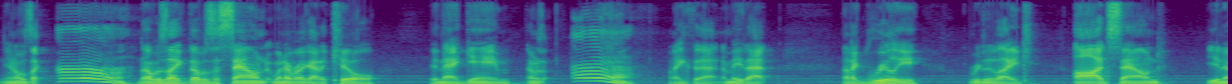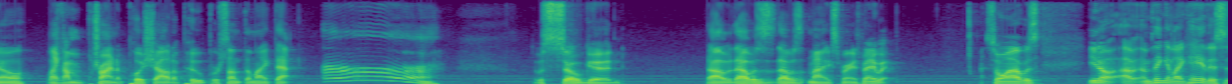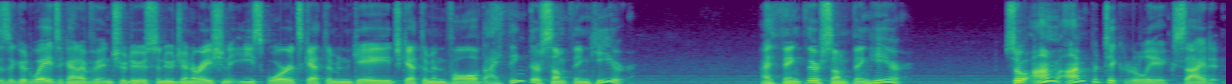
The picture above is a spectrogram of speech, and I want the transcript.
You know, it was like, uh. that was like that was a sound whenever I got a kill in that game. I was like, uh, like that. I made that that like really, really like odd sound. You know, like I'm trying to push out a poop or something like that. Uh. It was so good. That that was that was my experience. But anyway, so I was you know, I, am thinking like, hey, this is a good way to kind of introduce a new generation to esports, get them engaged, get them involved. I think there's something here. I think there's something here. So I'm I'm particularly excited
